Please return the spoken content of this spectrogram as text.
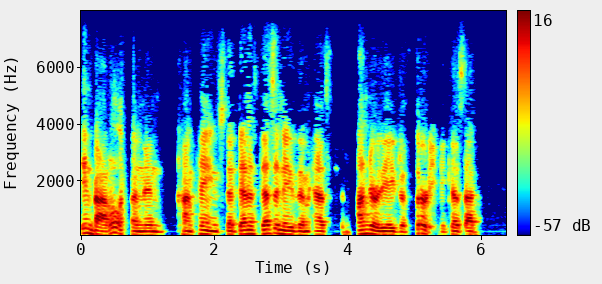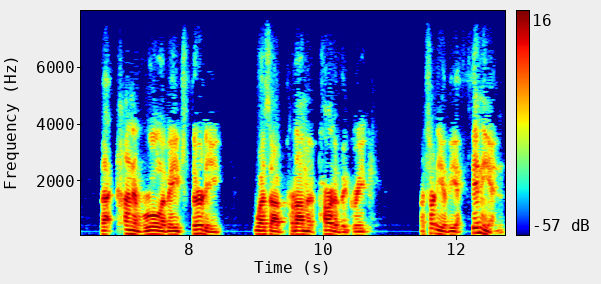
in battle and in campaigns that den- designated them as under the age of 30 because that that kind of rule of age 30 was a predominant part of the Greek, or certainly of the Athenian.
